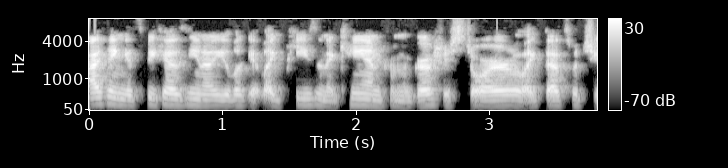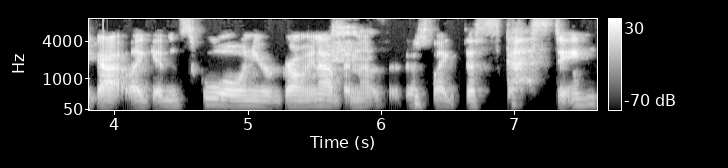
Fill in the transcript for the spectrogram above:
I think it's because you know you look at like peas in a can from the grocery store, like that's what you got like in school when you were growing up, and those are just like disgusting.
